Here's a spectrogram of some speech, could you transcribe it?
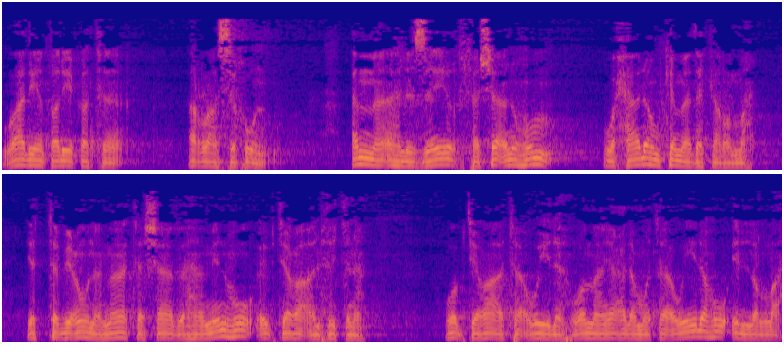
وهذه طريقة الراسخون. أما أهل الزيغ فشأنهم وحالهم كما ذكر الله يتبعون ما تشابه منه ابتغاء الفتنة وابتغاء تأويله وما يعلم تأويله إلا الله.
